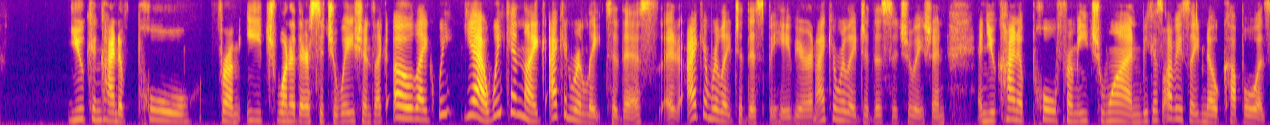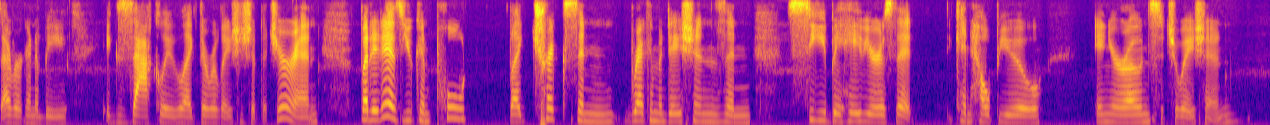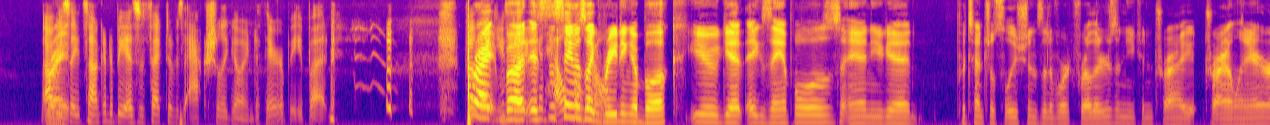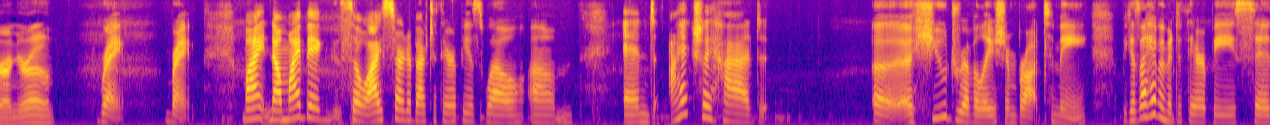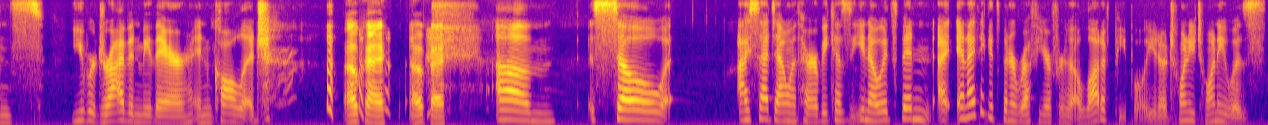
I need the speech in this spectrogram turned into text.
you can kind of pull from each one of their situations like oh like we yeah we can like i can relate to this i can relate to this behavior and i can relate to this situation and you kind of pull from each one because obviously no couple is ever going to be exactly like the relationship that you're in but it is you can pull like tricks and recommendations and see behaviors that can help you in your own situation. Right. Obviously, it's not going to be as effective as actually going to therapy, but, but like right, said, but it it's the same as like reading a book. You get examples and you get potential solutions that have worked for others, and you can try trial and error on your own. Right, right. My now my big so I started back to therapy as well, um, and I actually had a, a huge revelation brought to me because I haven't been to therapy since you were driving me there in college. Okay, okay, Um, so I sat down with her because you know it's been, I- and I think it's been a rough year for a lot of people. You know, 2020 was,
